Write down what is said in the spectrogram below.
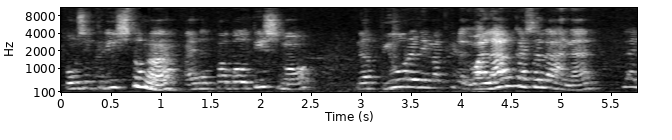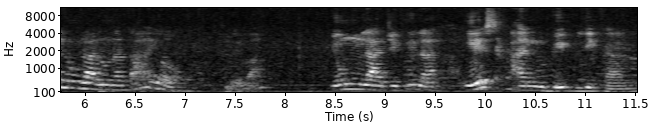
Kung si Kristo nga ay nagpabautismo na pure and immaculate, walang kasalanan, lalong-lalo na tayo. Di ba? Yung logic nila is unbiblical.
